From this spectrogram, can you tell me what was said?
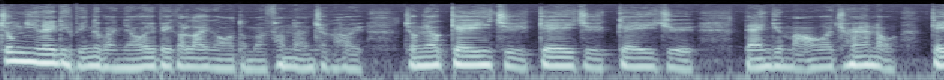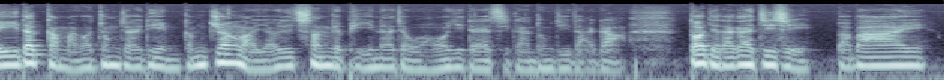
中意呢條片嘅朋友可以俾個 like 我，同埋分享出去。仲有記住記住記住訂閱埋我個 channel，記得撳埋個鐘仔添。咁將來有啲新嘅片咧，就會可以第一時間通知大家。多謝大家嘅支持，拜拜。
